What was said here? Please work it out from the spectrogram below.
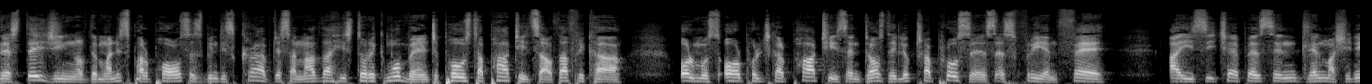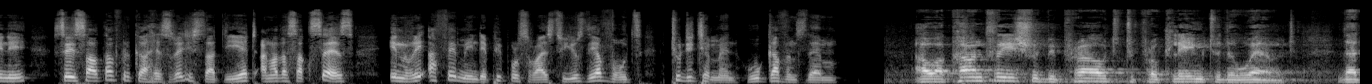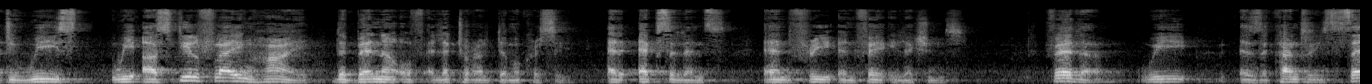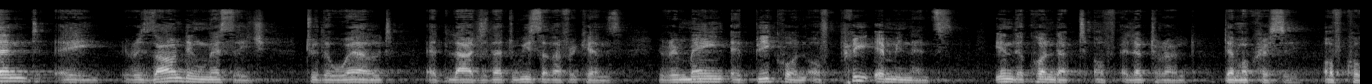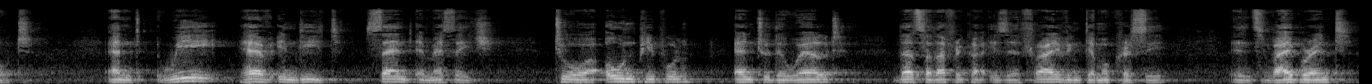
The staging of the municipal polls has been described as another historic moment post-apartheid South Africa. Almost all political parties endorsed the electoral process as free and fair. IEC chairperson Glenn Mashinini says South Africa has registered yet another success in reaffirming the people's rights to use their votes to determine who governs them. Our country should be proud to proclaim to the world that we, we are still flying high the banner of electoral democracy, excellence, and free and fair elections. Further, we as a country send a resounding message to the world at large that we South Africans remain a beacon of preeminence in the conduct of electoral democracy, of quote. And we have indeed sent a message to our own people and to the world that South Africa is a thriving democracy, it's vibrant,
